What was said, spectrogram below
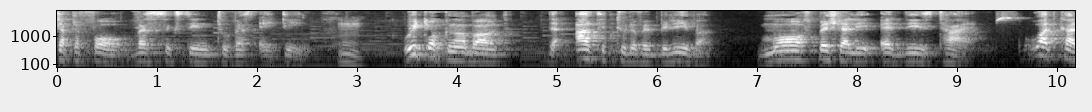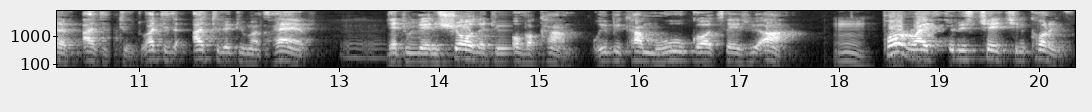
chapter 4, verse 16 to verse 18. We're talking about the attitude of a believer, more especially at these times. What kind of attitude? What is the attitude that you must have mm. that will ensure that we overcome? We become who God says we are. Mm. Paul writes to this church in Corinth,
